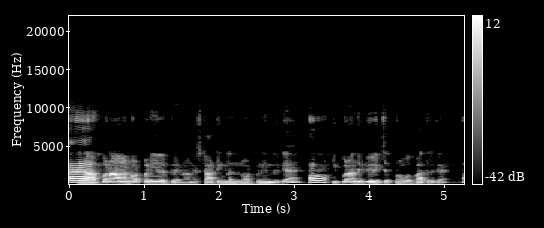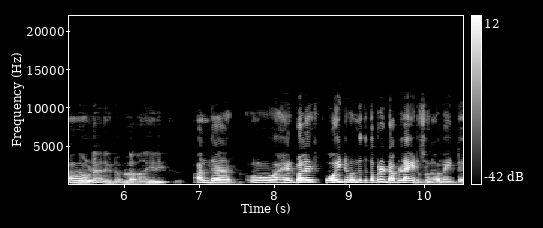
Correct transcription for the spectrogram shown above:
ஆ, ஏன்னா அப்போ நான் நோட் பண்ணியே இருக்கேன். நான் ஸ்டார்டிங்ல இருந்து நோட் பண்ணி இருந்திருக்கேன் ஓ. இப்போ நான் திருப்பி வெயிட் செக் பண்ணும்போது பார்த்துருக்கேன் ஓ. அதை விட எனக்கு டபுளாக தான் ஏறி இருக்கு அந்த ஓ ஹெர்பல் லைஃப் போயிட்டு வந்ததுக்கப்புறம் டபுள் ஆயிடுச்சு உங்கள் வெயிட்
